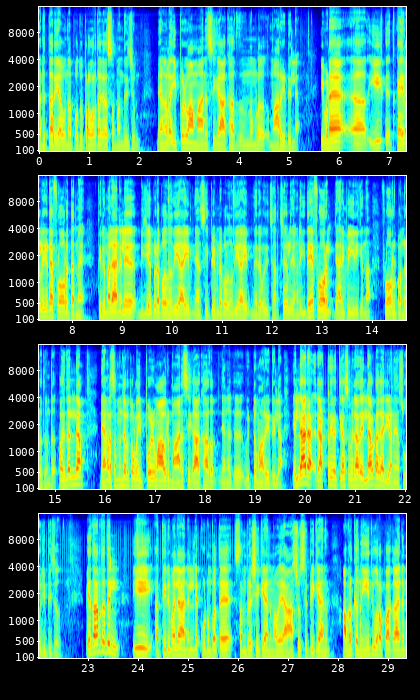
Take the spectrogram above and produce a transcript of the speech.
അടുത്തറിയാവുന്ന പൊതുപ്രവർത്തകരെ സംബന്ധിച്ചും ഞങ്ങൾ ഇപ്പോഴും ആ മാനസിക ആഘാതത്തിൽ നിന്ന് നമ്മൾ മാറിയിട്ടില്ല. ഇവിടെ ഈ കൈരളിയുടെ ഫ്ലോറിൽ തന്നെ തിരുമലാനിൽ ബി ജെ പിയുടെ പ്രതിനിധിയായും ഞാൻ സി പി എമ്മിന്റെ പ്രതിനിധിയായും നിരവധി ചർച്ചകൾ ഞങ്ങൾ ഇതേ ഫ്ലോറിൽ ഞാനിപ്പോൾ ഇരിക്കുന്ന ഫ്ലോറിൽ പങ്കെടുത്തിട്ടുണ്ട്. അപ്പോൾ ഇതെല്ലാം ഞങ്ങളെ സംബന്ധിച്ചിടത്തോളം ഇപ്പോഴും ആ ഒരു മാനസിക ആഘാതം ഞങ്ങൾക്ക് വിട്ടുമാറിയിട്ടില്ല. എല്ലാ രാഷ്ട്രീയ വ്യത്യാസമില്ലാതെ എല്ലാവരുടെ കാര്യമാണ് ഞാൻ സൂചിപ്പിച്ചത്. യഥാർത്ഥത്തിൽ ഈ തിരുമല അനിലിന്റെ കുടുംബത്തെ സംരക്ഷിക്കാനും അവരെ ആശ്വസിപ്പിക്കാനും അവർക്ക് നീതി ഉറപ്പാക്കാനും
